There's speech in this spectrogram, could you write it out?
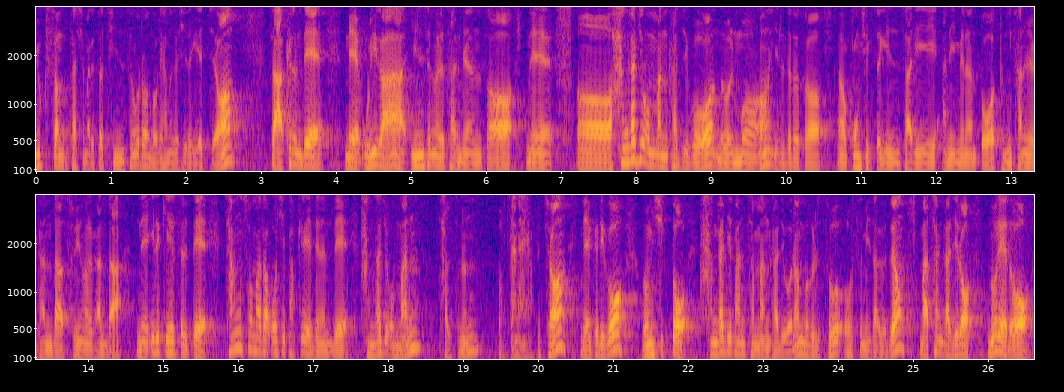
육성, 다시 말해서 진성으로 노래하는 것이 되겠죠. 자, 그런데 네, 우리가 인생을 살면서 네, 어, 한 가지 옷만 가지고 늘 뭐, 어, 예를 들어서 어, 공식적인 자리 아니면은 또 등산을 간다, 수영을 간다. 네, 이렇게 했을 때 장소마다 옷이 바뀌어야 되는데 한 가지 옷만 살 수는 없잖아요. 그렇죠? 네, 그리고 음식도 한 가지 반찬만 가지고는 먹을 수 없습니다. 그죠? 마찬가지로 노래도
